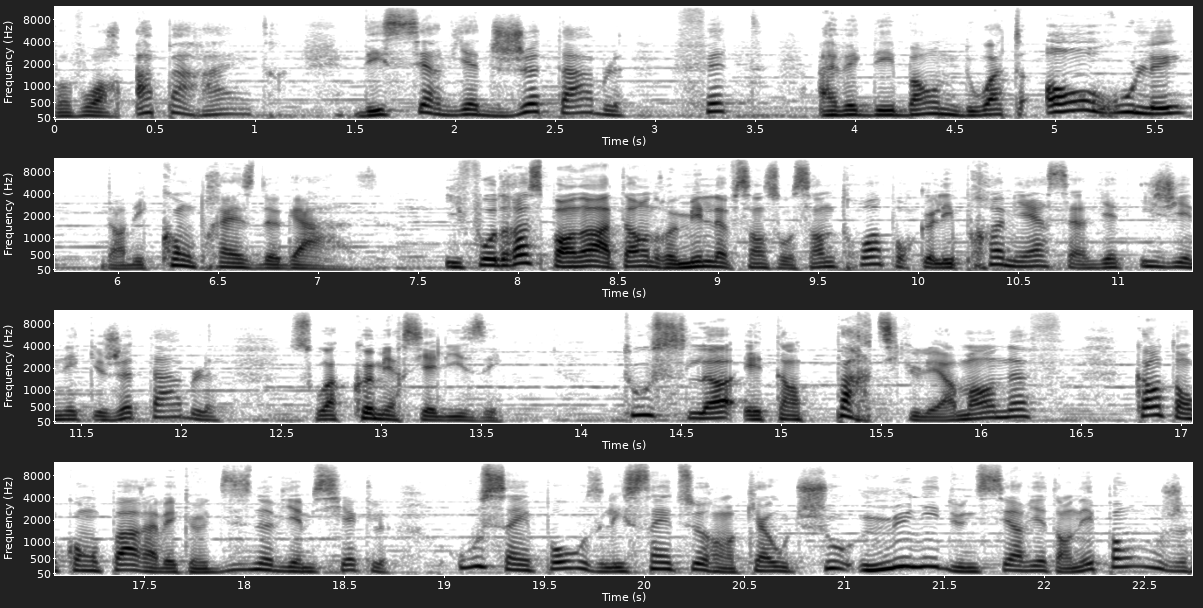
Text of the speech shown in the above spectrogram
va voir apparaître des serviettes jetables faites avec des bandes d'ouate enroulées dans des compresses de gaz. Il faudra cependant attendre 1963 pour que les premières serviettes hygiéniques jetables soient commercialisées. Tout cela étant particulièrement neuf quand on compare avec un 19e siècle où s'imposent les ceintures en caoutchouc munies d'une serviette en éponge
